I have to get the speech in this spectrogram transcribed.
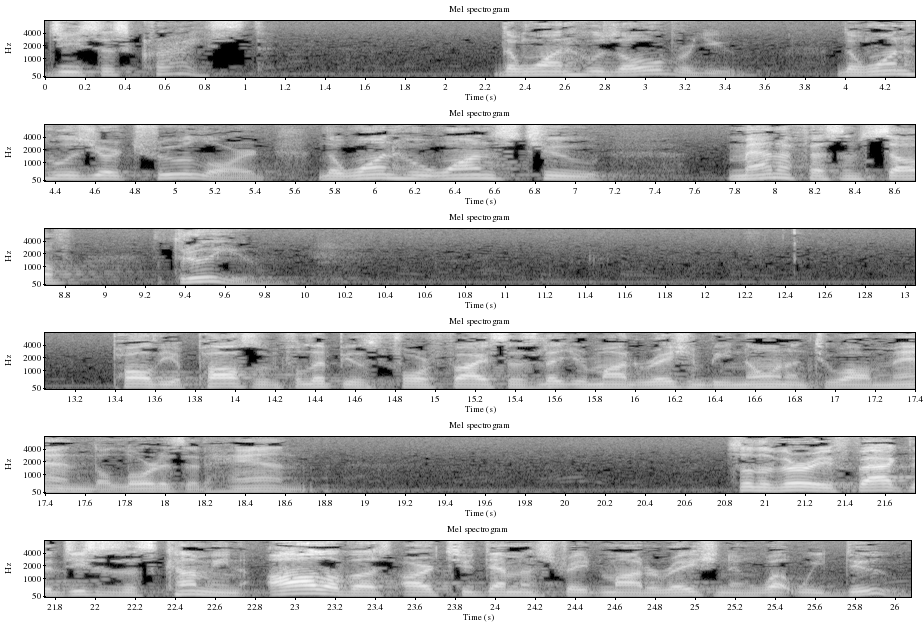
Jesus Christ, the one who's over you, the one who's your true Lord, the one who wants to manifest himself through you. Paul the Apostle in Philippians 4 5 says, Let your moderation be known unto all men, the Lord is at hand. So, the very fact that Jesus is coming, all of us are to demonstrate moderation in what we do,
